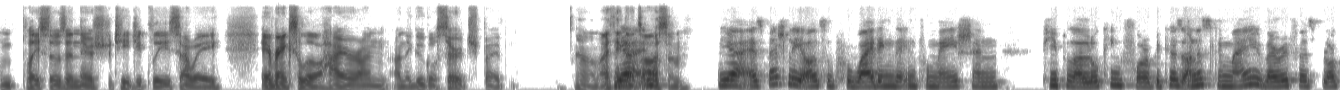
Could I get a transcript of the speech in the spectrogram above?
and place those in there strategically so that way it ranks a little higher on on the google search but um, I think yeah, that's awesome. Yeah, especially also providing the information people are looking for because honestly my very first blog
